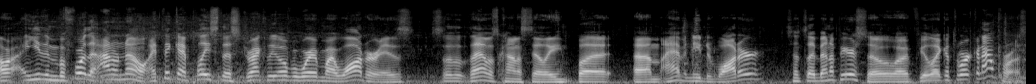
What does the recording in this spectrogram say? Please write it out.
or even before that, I don't know. I think I placed this directly over where my water is, so that was kind of silly. But um, I haven't needed water since I've been up here, so I feel like it's working out for us.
